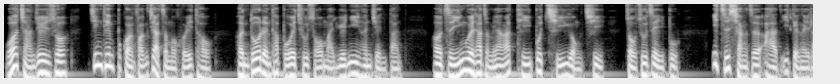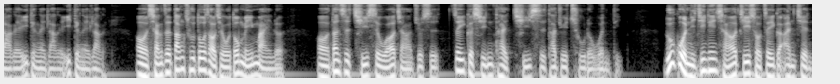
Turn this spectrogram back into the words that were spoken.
我要讲就是说，今天不管房价怎么回头，很多人他不会出手买，原因很简单哦，只因为他怎么样，他提不起勇气走出这一步，一直想着啊，一点会拉个，一点会拉个，一点会拉个哦，想着当初多少钱我都没买了。哦，但是其实我要讲的就是这一个心态，其实它就出了问题。如果你今天想要接手这一个案件，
